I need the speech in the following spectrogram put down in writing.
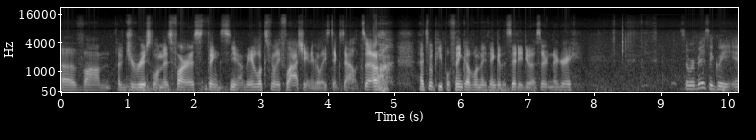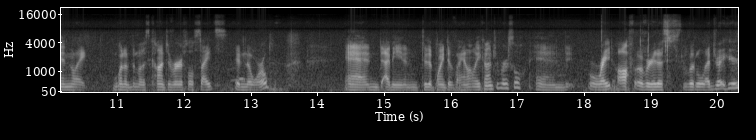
of um, of Jerusalem as far as things. You know, I mean, it looks really flashy and it really sticks out. So that's what people think of when they think of the city to a certain degree. So we're basically in like one of the most controversial sites in the world. And I mean, to the point of violently controversial. And right off over this little ledge right here,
